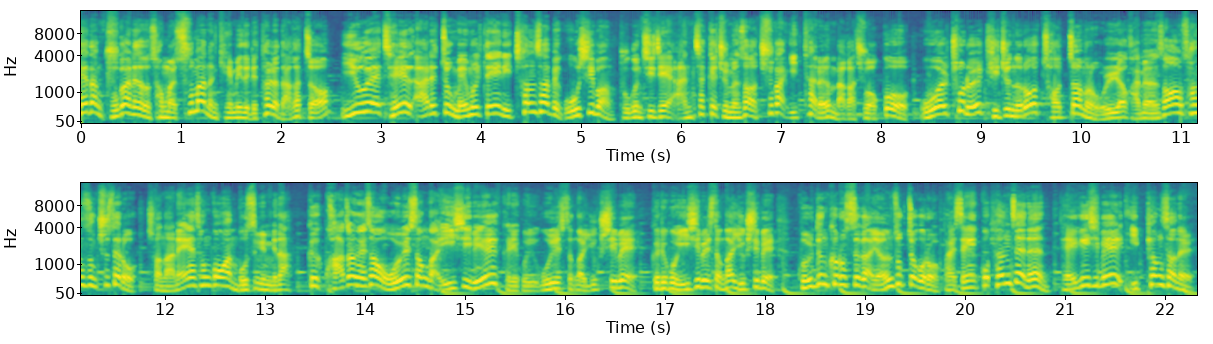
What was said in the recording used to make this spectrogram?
해당 구간에서도 정말 수많은 개미들이 털려 나갔죠. 이후에 제일 아래쪽 매물대인 이 1,450원 부근 지지에 안착해주면서 추가 이탈은 막아주었고 5월 초를 기준으로 저점을 올려가면서 상승 추세로 전환에 성공한 모습입니다. 그 과정에서 5일선과 20일 그리고 5일선과 60일 그리고 21선과 60일 골든크로스가 연속적으로 발생했고 현재는 120일 이평선을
